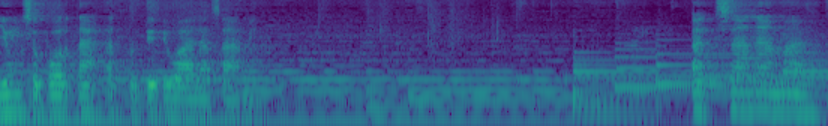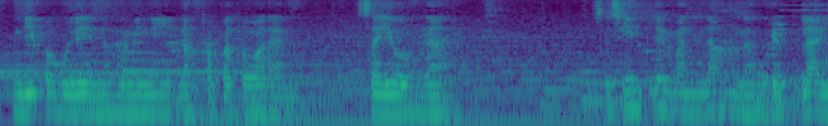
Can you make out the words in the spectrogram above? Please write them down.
yung suporta at pagtitiwala sa amin. At sana ma, hindi pa huli na humingi ng kapatawaran sa iyo na sa simple man lang na reply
